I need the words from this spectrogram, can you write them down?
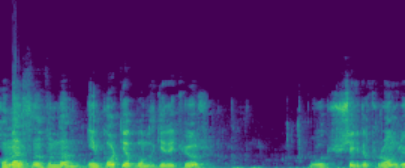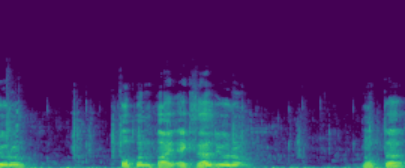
comment sınıfından import yapmamız gerekiyor. Bu şu şekilde from diyorum. OpenPy Excel diyorum. Nokta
